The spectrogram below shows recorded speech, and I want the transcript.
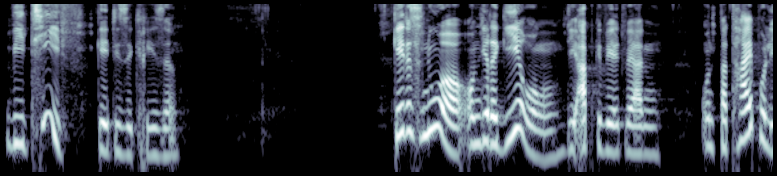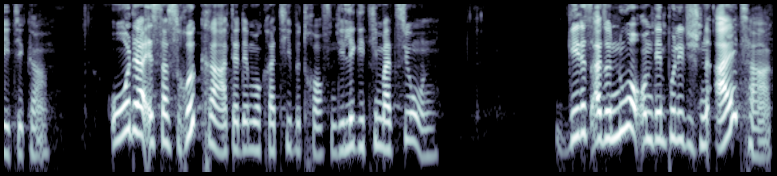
wie tief geht diese Krise? Geht es nur um die Regierungen, die abgewählt werden, und Parteipolitiker? Oder ist das Rückgrat der Demokratie betroffen, die Legitimation? Geht es also nur um den politischen Alltag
